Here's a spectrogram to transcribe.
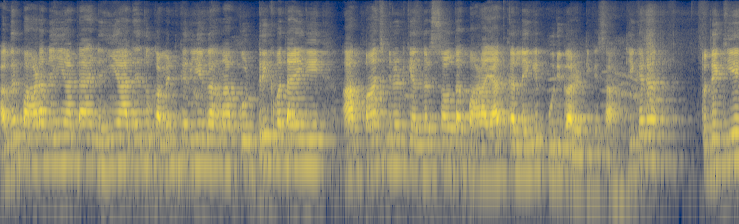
अगर पहाड़ा नहीं आता है, नहीं याद है तो कमेंट करिएगा, हम आपको ट्रिक बताएँगे। आप पाँच मिनट के अंदर सौ तक पहाड़ा याद कर लेंगे, पूरी गारंटी के साथ। ठीक है ना? तो देखिए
